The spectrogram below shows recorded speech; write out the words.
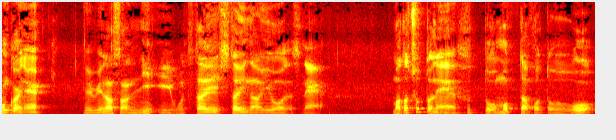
今回ね、え皆さんにお伝えしたい内容はですね、またちょっとね、ふっと思ったことを、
